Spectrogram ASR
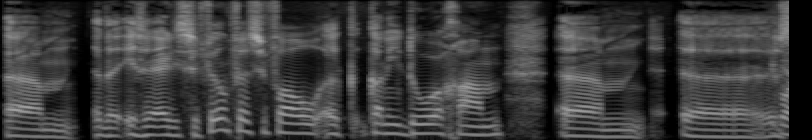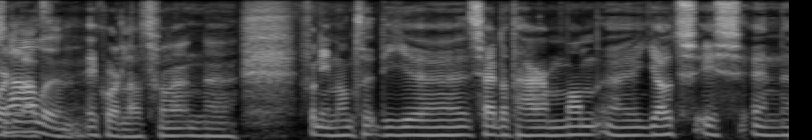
Um, de Israëlische Filmfestival kan niet doorgaan. Um, ik zalen. Laat, ik hoorde laatst van, een, van iemand die zei dat haar man Joods is en uh,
